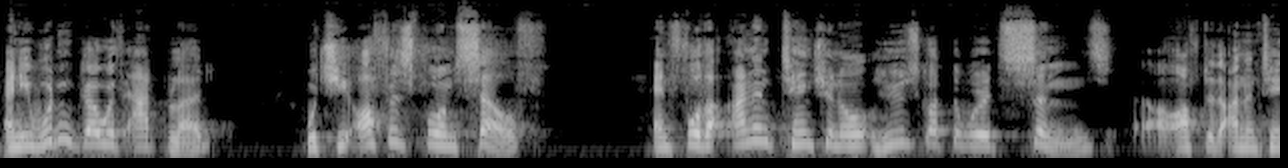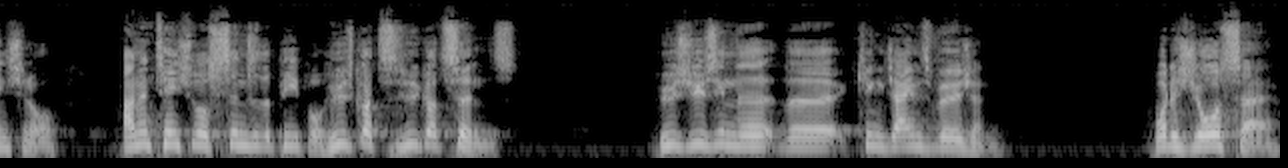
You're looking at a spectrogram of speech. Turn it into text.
And he wouldn't go without blood, which he offers for himself, and for the unintentional, who's got the word sins after the unintentional? Unintentional sins of the people. Who's got, who's got sins? Who's using the, the King James Version? What does yours say?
